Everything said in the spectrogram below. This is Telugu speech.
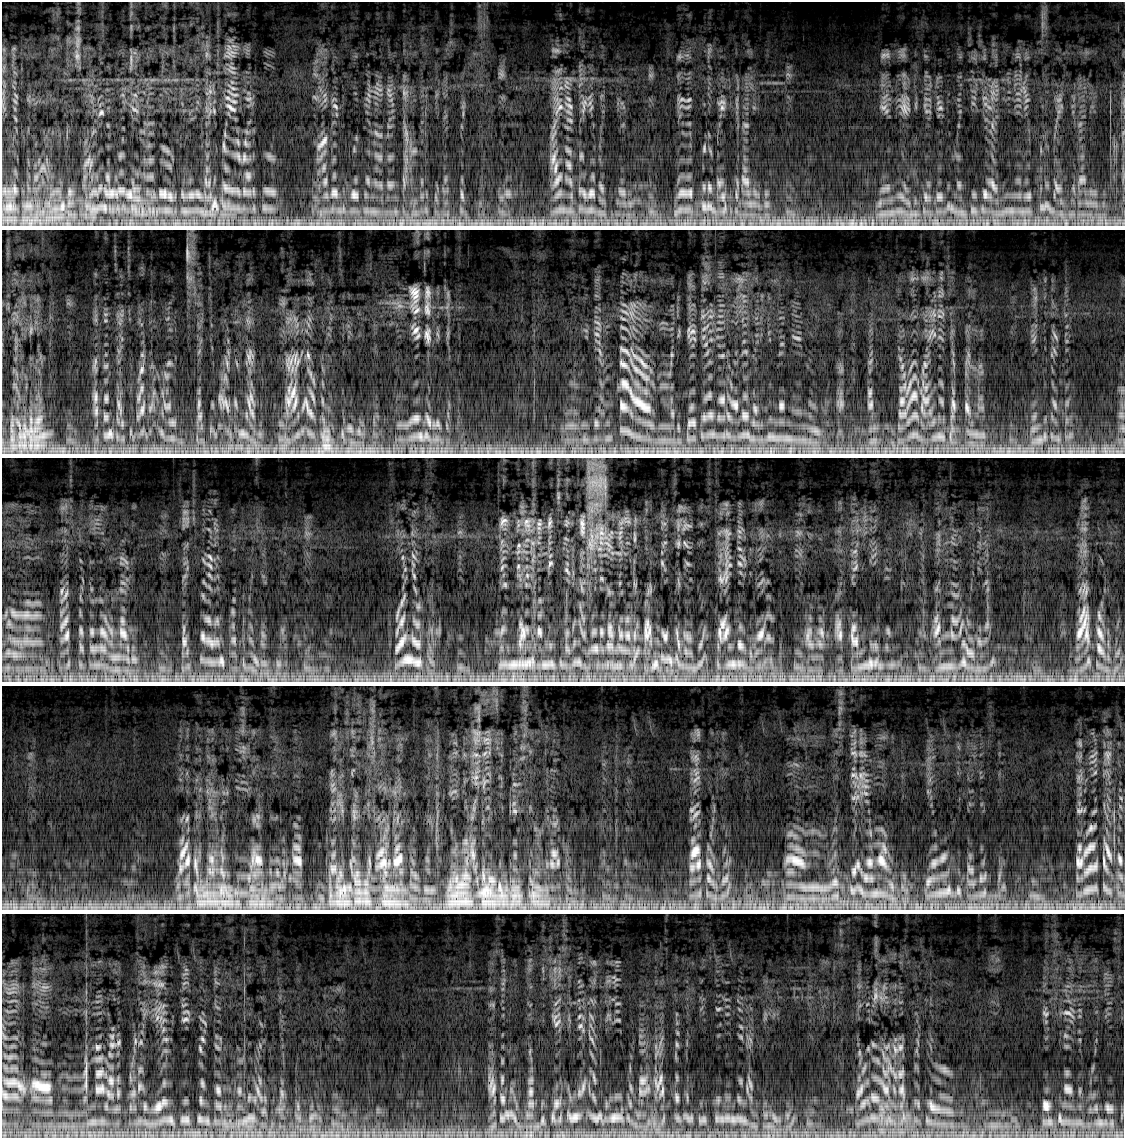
ఏం చెప్పను చనిపోయే వరకు మాగంటి గోపీనాథ్ అంటే అందరికి రెస్పెక్ట్ ఆయన అట్టాగే బతికాడు. మేము ఎప్పుడు బయటికి రాలేదు. నేను ఎడ్యుకేటెడ్ మంచి చెడు అన్ని నేను ఎప్పుడు బయటికి రాలేదు. అతను చచ్చిపోవటం వాళ్ళు చచ్చిపోవటం కాదు. సావే ఒక మిస్టరీ చేశారు. ఏం జరిగింది చెప్పండి? ఇది అంతా మరి కేటీఆర్ గారి వల్లే జరిగిందని నేను జవాబు ఆయనే చెప్పాలి నాకు. ఎందుకంటే ఒక హాస్పిటల్లో ఉన్నాడు. చచ్చిపోయాడని కొంతమంది అంటున్నారు. చూడండి మిమ్మల్ని పంపించలేదు. స్టాండర్డ్గా ఆ తల్లి అన్న వదిన రాకూడదు. లోపలికి ఎక్కడికి రాకూడదు. రాకూడదు. రాకూడదు. వస్తే ఏమవుద్ది? ఏమవుద్ది తల్లి వస్తే? తర్వాత అక్కడ ఉన్న వాళ్ళకి కూడా ఏమి ట్రీట్మెంట్ జరుగుతుందో వాళ్ళకి చెప్పొద్దు. అసలు జబ్బు చేసిందే నాకు తెలియకుండా హాస్పిటల్కి తీసుకెళ్ళిందే నాకు తెలియదు ఎవరో హాస్పిటల్ తెలిసిన ఆయన ఫోన్ చేసి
